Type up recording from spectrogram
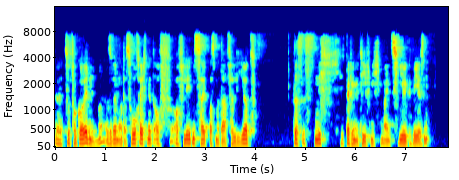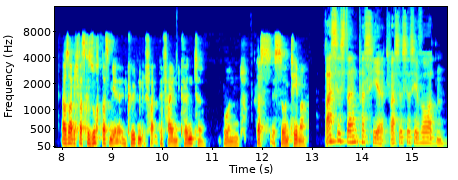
äh, zu vergeuden. Ne? Also wenn man das hochrechnet auf, auf Lebenszeit, was man da verliert, das ist nicht, definitiv nicht mein Ziel gewesen. Also habe ich was gesucht, was mir in Köthen gefallen könnte. Und das ist so ein Thema. Was ist dann passiert? Was ist es geworden?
